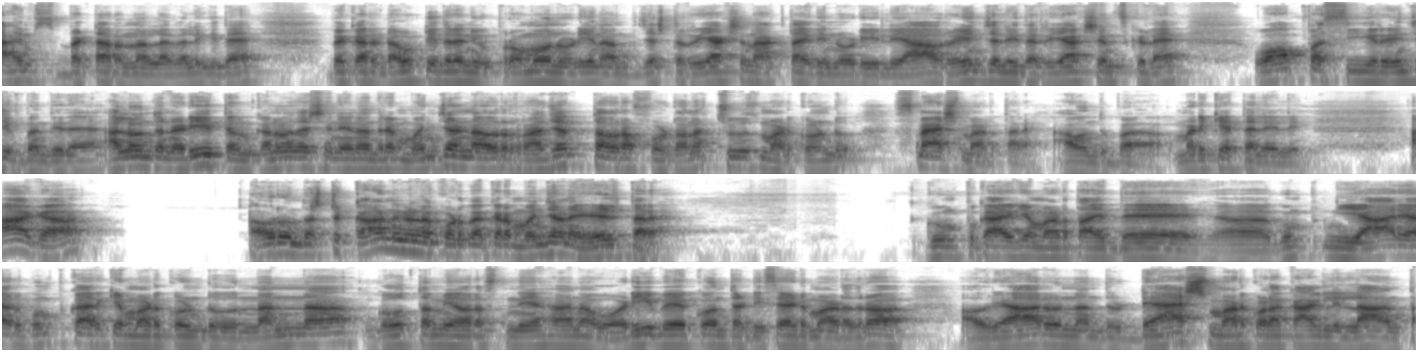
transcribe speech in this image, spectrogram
ಟೈಮ್ಸ್ ಬೆಟರ್ ಅನ್ನೋ ಲೆವೆಲ್ಗಿದೆ ಬೇಕಾದ್ರೆ ಡೌಟ್ ಇದ್ದರೆ ನೀವು ಪ್ರೊಮೋ ನೋಡಿ, ನಾನು ಜಸ್ಟ್ ರಿಯಾಕ್ಷನ್ ಆಗ್ತಾ ಇದ್ದೀನಿ ನೋಡಿ ಇಲ್ಲಿ. ಯಾವ ರೇಂಜಲ್ಲಿ ಇದೆ ರಿಯಾಕ್ಷನ್ಸ್ಗಳೇ ವಾಪಸ್ ಈ ರೇಂಜಿಗೆ ಬಂದಿದೆ. ಅಲ್ಲೊಂದು ನಡೆಯುತ್ತೆ, ಒಂದು ಕನ್ವರ್ಸೇಷನ್ ಏನಂದರೆ ಮಂಜಣ್ಣ ಅವರು ರಜತ್ ಅವರ ಫೋಟೋನ ಚೂಸ್ ಮಾಡಿಕೊಂಡು ಸ್ಮ್ಯಾಶ್ ಮಾಡ್ತಾರೆ ಆ ಒಂದು ಬ, ಮಡಿಕೆ ತಲೆಯಲ್ಲಿ. ಆಗ ಅವರೊಂದಷ್ಟು ಕಾರಣಗಳನ್ನ ಕೊಡ್ಬೇಕಾದ್ರೆ ಮಂಜಣ್ಣ ಹೇಳ್ತಾರೆ. ಗುಂಪುಗಾರಿಕೆ ಮಾಡ್ತಾ ಇದ್ದೆ. ಗುಂಪು, ನೀ ಯಾರ್ಯಾರು ಗುಂಪುಗಾರಿಕೆ ಮಾಡಿಕೊಂಡು ನನ್ನ, ಗೌತಮಿ ಅವರ ಸ್ನೇಹನ ಹೊಡಿಬೇಕು ಅಂತ ಡಿಸೈಡ್ ಮಾಡಿದ್ರೋ, ಅವ್ರು ಯಾರು ನಂದು ಡ್ಯಾಶ್ ಮಾಡ್ಕೊಳಕ್ಕಾಗಲಿಲ್ಲ ಅಂತ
